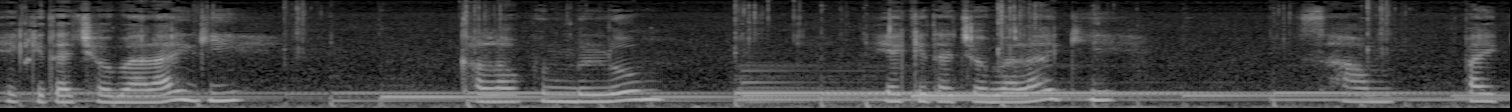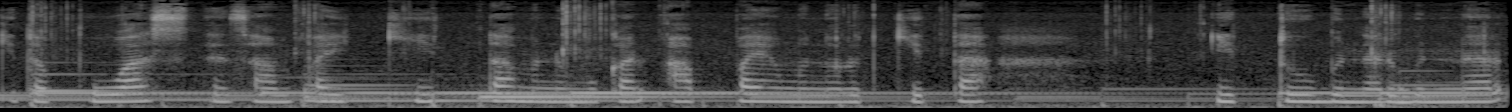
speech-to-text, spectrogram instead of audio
ya kita coba lagi. Kalaupun belum, ya kita coba lagi sampai kita puas dan sampai kita menemukan apa yang menurut kita itu benar-benar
